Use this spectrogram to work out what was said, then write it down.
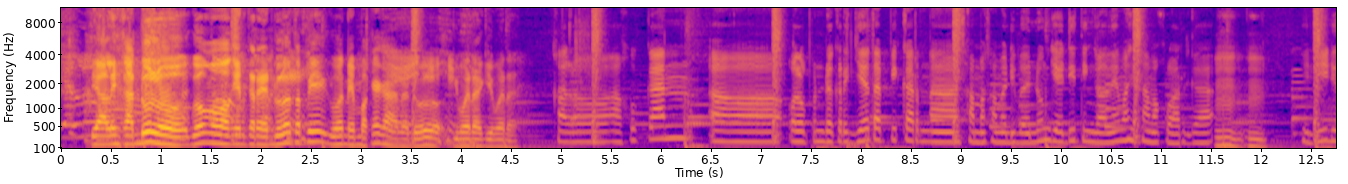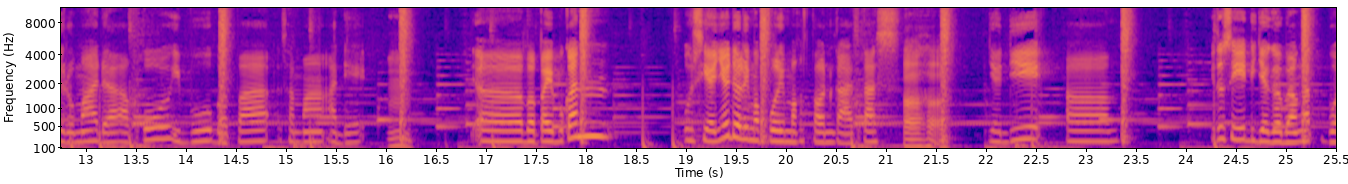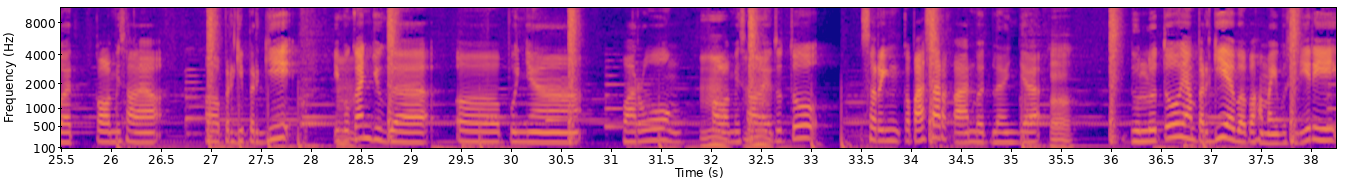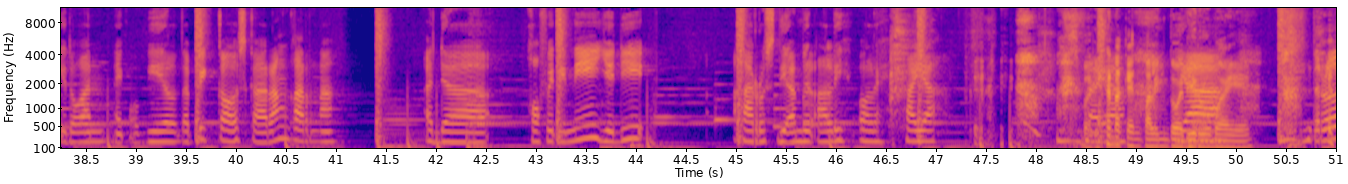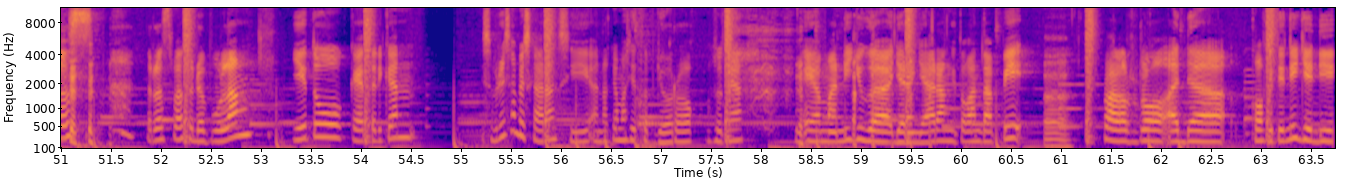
Ya. Dialihkan dulu. Gue ngomongin keren dulu, tapi gue nembaknya ke Hana Iya, dulu. Gimana gimana? Kalau aku kan eh, walaupun udah kerja tapi karena sama-sama di Bandung jadi tinggalnya masih sama keluarga. Hmm, hmm, Jadi di rumah ada aku, ibu, bapak, sama adik. hmm. Eh, bapak ibu kan usianya udah 55 tahun ke atas. Ah, ah. Jadi em, itu sih dijaga banget buat kalau misalnya eh, pergi-pergi, ibu Hmm. kan juga eh, punya warung. Hmm, Kalau misalnya hmm. itu tuh sering ke pasar kan buat belanja. Ah. Dulu tuh yang pergi ya bapak sama ibu sendiri gitu kan naik mobil. Tapi kalau sekarang karena ada covid ini jadi harus diambil alih oleh saya. Sebagai Saya. anak yang paling tua di Ya. rumah ya. terus terus pas udah pulang ya itu kayak tadi kan sebenarnya sampai sekarang sih anaknya masih tetap jorok maksudnya ya mandi juga jarang-jarang gitu kan tapi Ah, kalau ada covid ini jadi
